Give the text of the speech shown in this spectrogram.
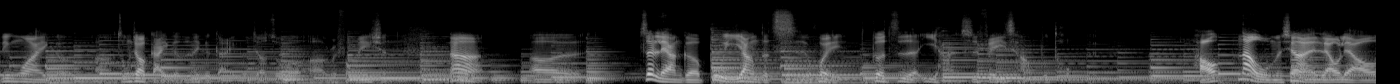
另外一个呃宗教改革的那个改革叫做呃 reformation。那呃这两个不一样的词汇，各自的意涵是非常不同的。好，那我们先来聊聊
